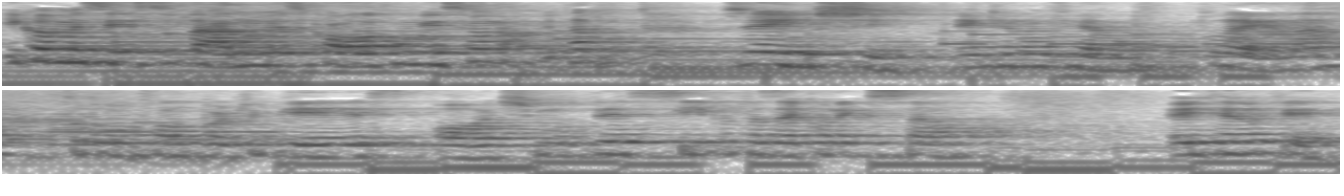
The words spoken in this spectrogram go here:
e comecei a estudar numa escola convencional. E tá. Gente, entrei no avião, plena, português, ótimo, desci pra fazer a conexão. Eu entendo o quê?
